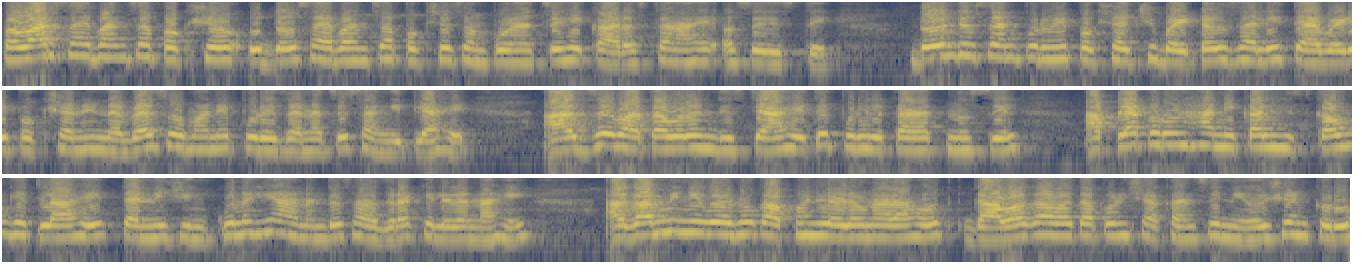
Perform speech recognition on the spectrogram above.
पवार साहेबांचा पक्ष उद्धव साहेबांचा पक्ष संपवण्याचे हे कारस्थान आहे असे दिसते. दोन दिवसांपूर्वी पक्षाची बैठक झाली त्यावेळी पक्षाने नव्या जोमाने पुढे जाण्याचे सांगितले आहे. आज जे वातावरण दिसते आहे ते पुढील काळात नसेल. आपल्याकडून हा निकाल हिसकावून घेतला आहे त्यांनी जिंकूनही आनंद साजरा केलेला नाही. आगामी निवडणूक आपण लढवणार आहोत. गावागावात आपण शाखांचे नियोजन करू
